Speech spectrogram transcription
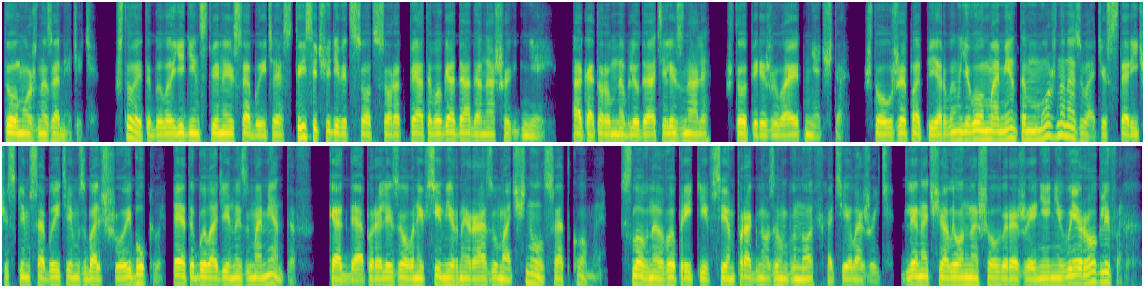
то можно заметить, что это было единственное событие с 1945 года до наших дней, о котором наблюдатели знали, что переживает нечто, что уже по первым его моментам можно назвать историческим событием с большой буквы. Это был один из моментов, когда парализованный всемирный разум очнулся от комы, словно вопреки всем прогнозам вновь хотел ожить. Для начала он нашел выражение не в иероглифах,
